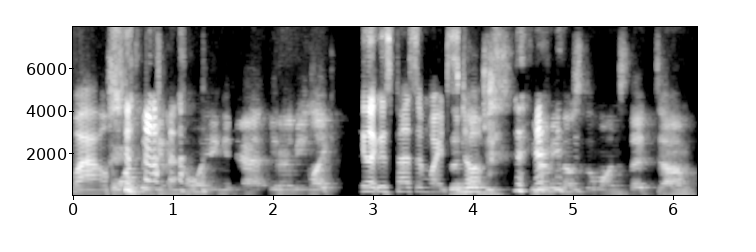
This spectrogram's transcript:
Wow. The ones that get annoying and that, you know what I mean? Like You're like this person won't the stop. nudges. You know what I mean? Those are the ones that um,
